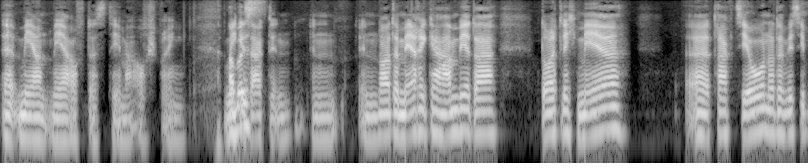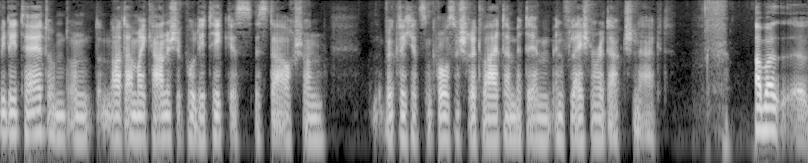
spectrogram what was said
äh, mehr und mehr auf das Thema aufspringen. Wie Aber gesagt, in, in, in Nordamerika haben wir da deutlich mehr äh, Traktion oder Visibilität und, und nordamerikanische Politik ist, ist da auch schon wirklich jetzt einen großen Schritt weiter mit dem Inflation Reduction Act. Aber äh,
